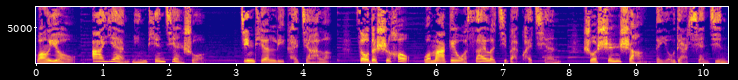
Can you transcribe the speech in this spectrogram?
网友阿燕明天见说，今天离开家了，走的时候我妈给我塞了几百块钱，说身上得有点现金。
